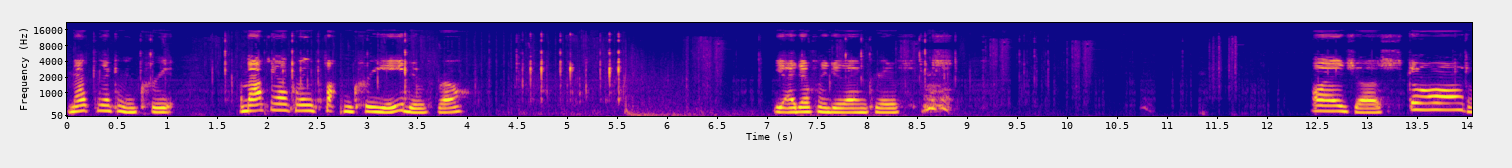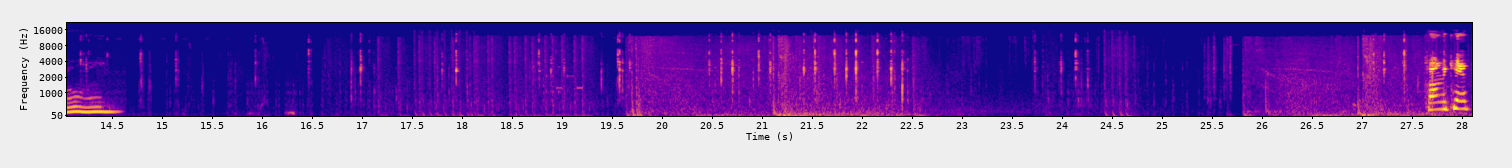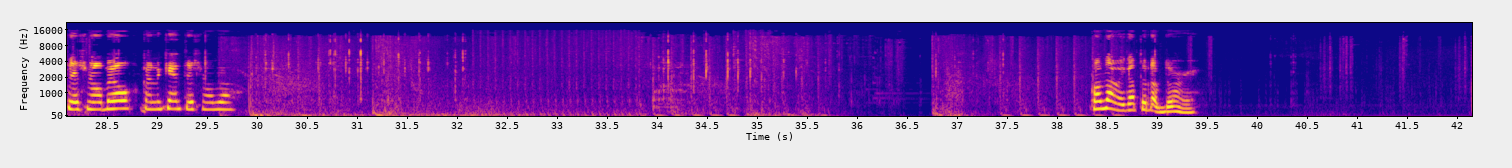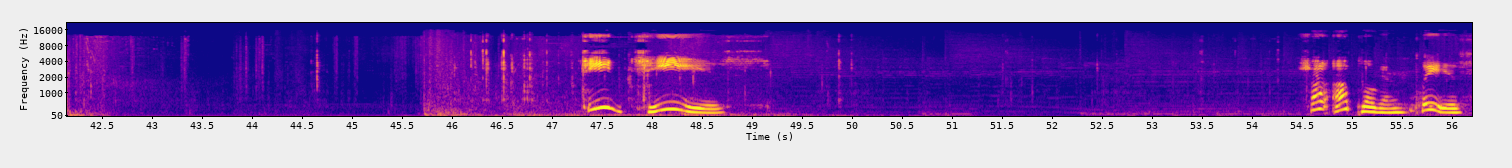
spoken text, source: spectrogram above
I'm acting like I'm create. I'm acting like I'm fucking creative, bro. Yeah, I definitely do that in creative. I just got on. Kinda can't this, Mobile. Kinda can't this, Mobile. Calm down, we got that up, don't worry. GG's. Shut up, Logan, please.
